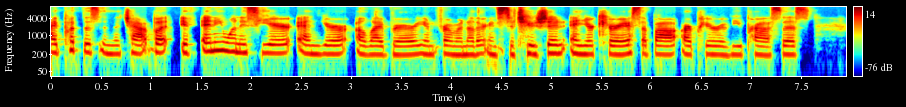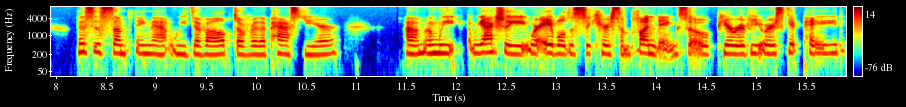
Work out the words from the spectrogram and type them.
I put this in the chat, but if anyone is here and you're a librarian from another institution and you're curious about our peer review process, this is something that we developed over the past year. Um, and we, we actually were able to secure some funding, so peer reviewers get paid.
